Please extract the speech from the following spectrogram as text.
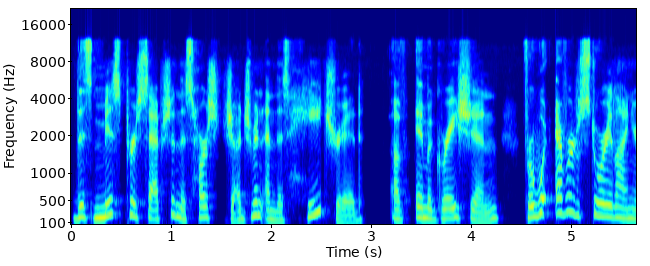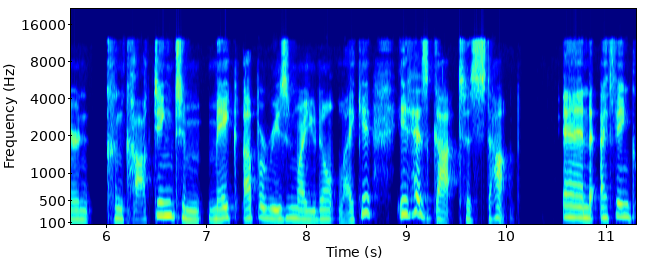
this misperception, this harsh judgment, and this hatred of immigration for whatever storyline you're concocting to make up a reason why you don't like it, it has got to stop. And I think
